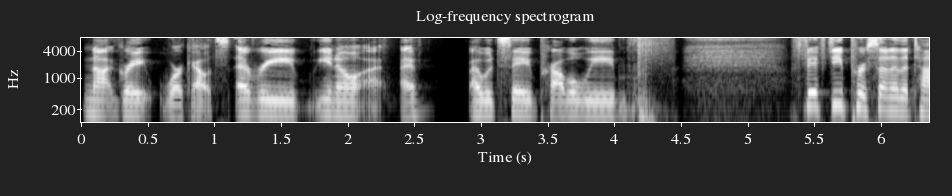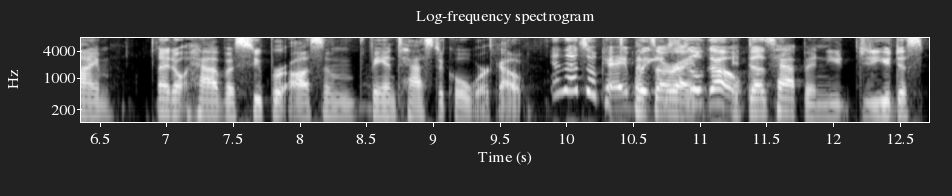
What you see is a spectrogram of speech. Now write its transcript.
not great workouts. Every, you know, I, I, I would say probably 50% of the time, I don't have a super awesome, fantastical workout. And that's okay, but That's you all right. still go. It does happen. You you just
